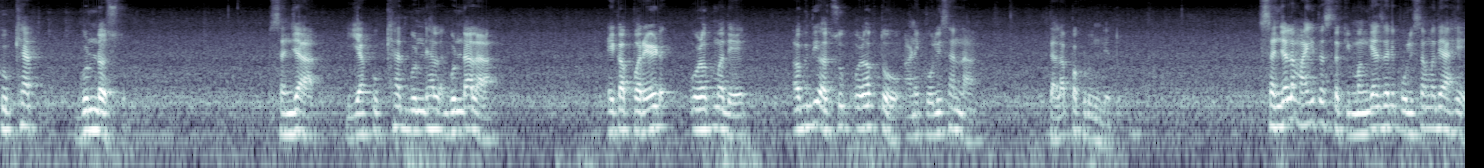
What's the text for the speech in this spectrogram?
कुख्यात गुंड असतो. संजा या कुख्यात गुंड्याला गुंडाला एका परेड ओळखमध्ये अगदी अचूक ओळखतो आणि पोलिसांना त्याला पकडून देतो. संजयला माहीत असतं की मंग्या जरी पोलिसामध्ये आहे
